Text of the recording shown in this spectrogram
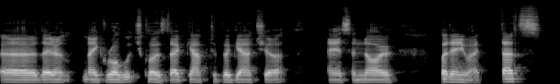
uh, they don't make Roglic close that gap to Pogacar? Answer no. But anyway, that's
